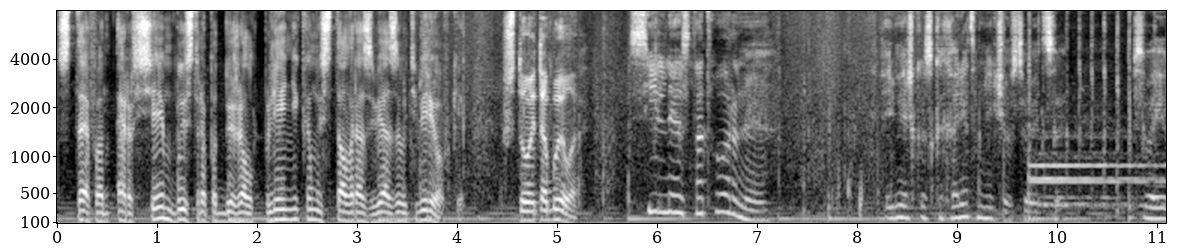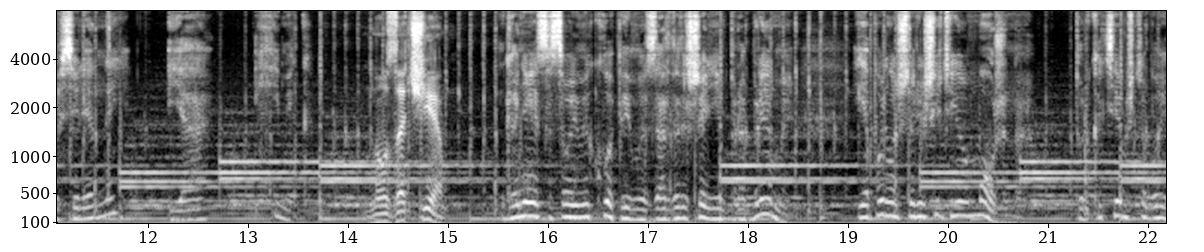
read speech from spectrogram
Стефан Р-7 быстро подбежал к пленникам и стал развязывать веревки. Что это было? Сильное снотворное. Перемешку с кахаретом не чувствуется. В своей вселенной я химик. Но зачем? Гоняясь со своими копиями за разрешением проблемы, я понял, что решить ее можно. Только тем, чтобы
